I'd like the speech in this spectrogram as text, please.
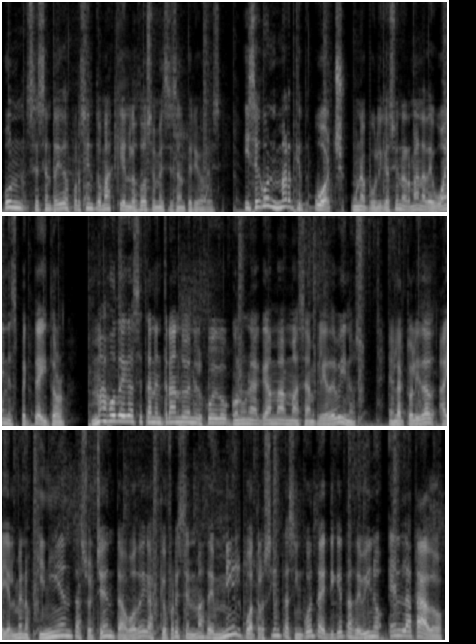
un 62% más que en los 12 meses anteriores. Y según Market Watch, una publicación hermana de Wine Spectator, más bodegas están entrando en el juego con una gama más amplia de vinos. En la actualidad hay al menos 580 bodegas que ofrecen más de 1.450 etiquetas de vino enlatado.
